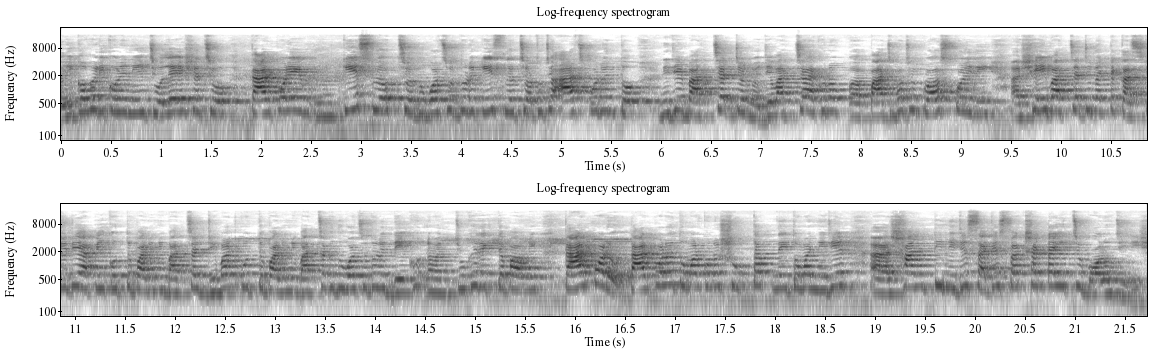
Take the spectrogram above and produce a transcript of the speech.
রিকভারি করে নিয়ে চলে এসেছ তারপরে কেস লড়ছো দু বছর ধরে কেস লড়ছো অথচ আজ পর্যন্ত নিজের বাচ্চার জন্য যে বাচ্চা এখনও আহ, পাঁচ বছর ক্রস করেনি সেই বাচ্চার জন্য একটা কাস্টাডি অ্যাপিল করতে পারিনি বাচ্চার ডিমান্ড করতে পারেনি বাচ্চাকে দু বছর ধরে দেখো চোখে দেখতে পাওনি তারপরেও তারপরেও তোমার কোনো সুখতাপ নেই তোমার নিজের শান্তি নিজের স্যাটিসফ্যাকশনটাই হচ্ছে বড় জিনিস।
